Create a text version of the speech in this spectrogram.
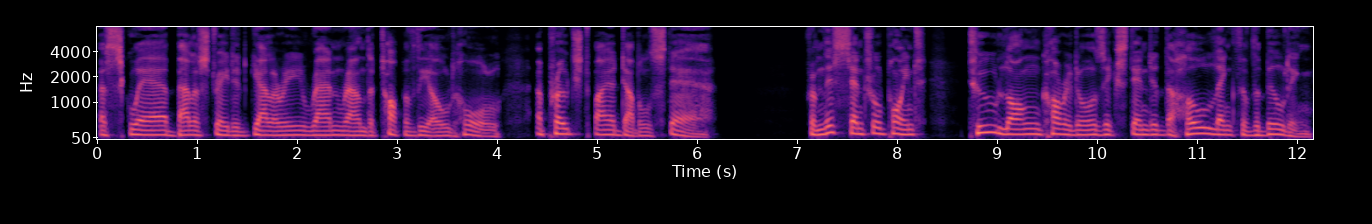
A square balustraded gallery ran round the top of the old hall, approached by a double stair. From this central point, two long corridors extended the whole length of the building,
